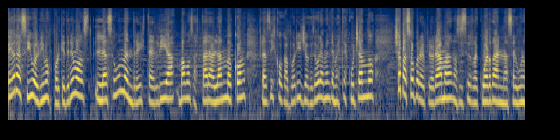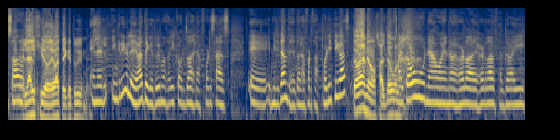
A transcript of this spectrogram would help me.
y ahora sí volvimos porque tenemos la segunda entrevista del día. Vamos a estar hablando con Francisco Caporillo, que seguramente me está escuchando. Ya pasó por el programa, no sé si recuerdan hace algunos sábados. El álgido debate que tuvimos. En el increíble debate que tuvimos ahí con todas las fuerzas eh, militantes de todas las fuerzas políticas. Todas no, faltó una. Faltó una, bueno, es verdad, es verdad, faltó ahí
